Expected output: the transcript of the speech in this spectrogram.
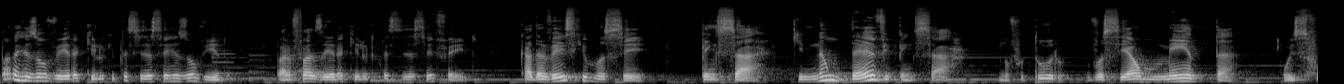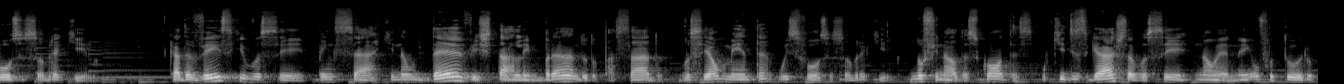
para resolver aquilo que precisa ser resolvido, para fazer aquilo que precisa ser feito. Cada vez que você pensar que não deve pensar no futuro, você aumenta o esforço sobre aquilo. Cada vez que você pensar que não deve estar lembrando do passado, você aumenta o esforço sobre aquilo. No final das contas, o que desgasta você não é nem o futuro,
